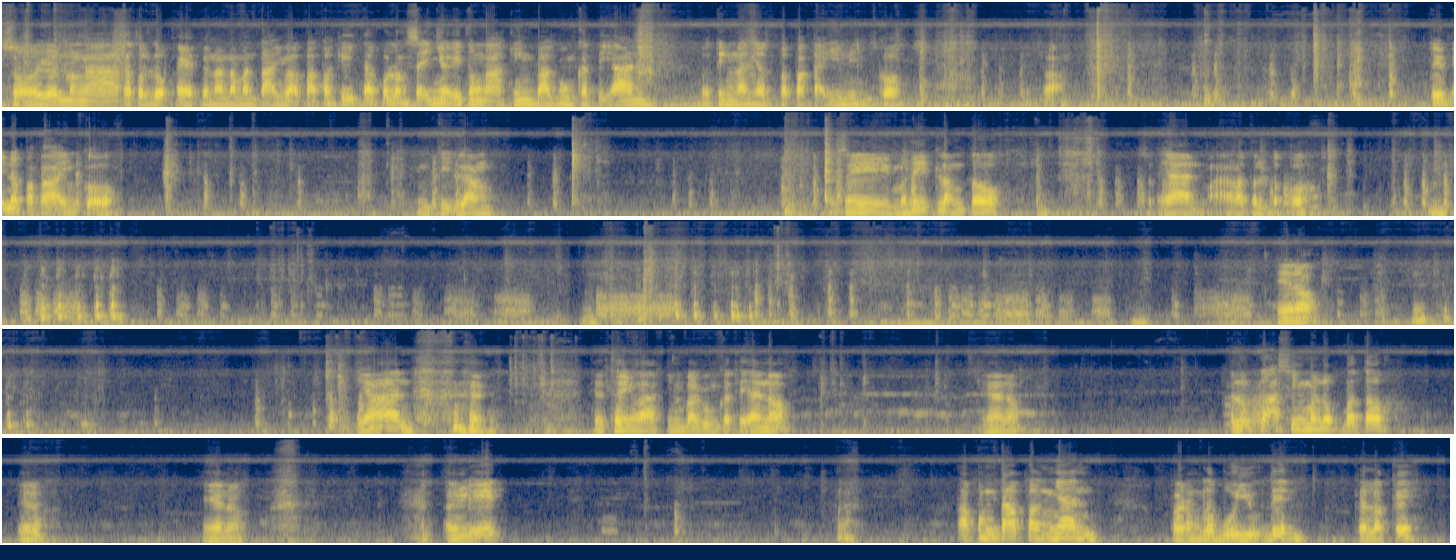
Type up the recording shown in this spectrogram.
So, yun mga katulok, eto na naman tayo. Papakita ko lang sa inyo itong aking bagong katian. O tingnan nyo at papakainin ko. Ito. Ito yung pinapakain ko. Kunti lang. Kasi maliit lang to. So, ayan, mga katulok ko. Hmm. Ayan o. Yan. Ito yung aking bagong kati. Ano? Yan o. Anong klaseng manok ba to? Yan o. Ayan o. Ang liit. Tapang-tapang yan. Parang labuyo din. Kalaki.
